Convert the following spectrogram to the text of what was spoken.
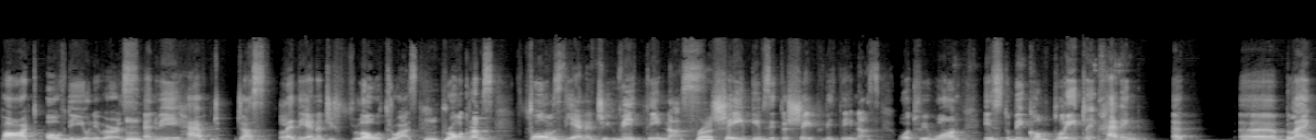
part of the universe, Mm. and we have j- just let the energy flow through us. Mm. Programs forms the energy within us Right. shape gives it a shape within us what we want is to be completely having a, a blank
